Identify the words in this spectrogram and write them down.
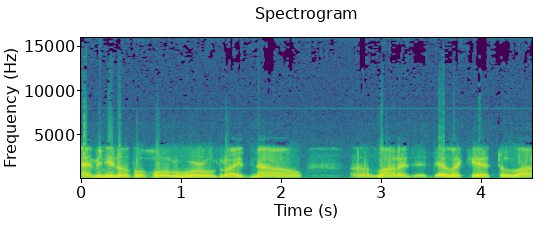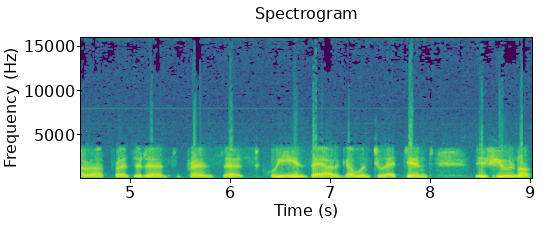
I mean, you know, the whole world right now, a lot of delegate, a lot of president, princess, queens, they are going to attend the funeral.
